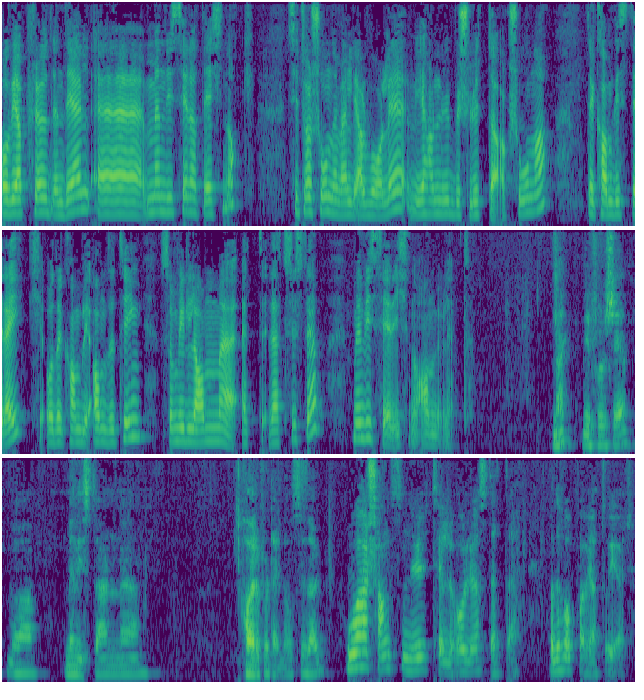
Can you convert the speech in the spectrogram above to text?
Og vi har prøvd en del, uh, men vi ser at det er ikke nok. Situasjonen er veldig alvorlig. Vi har nå beslutta aksjoner. Det kan bli streik, og det kan bli andre ting som vil lamme et rettssystem. Men vi ser ikke noen annen mulighet. Nei, vi får se hva ministeren uh har å fortelle oss i dag. Hun har sjansen nå til å løse dette, og det håper vi at hun gjør.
